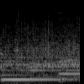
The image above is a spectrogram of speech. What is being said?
Música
